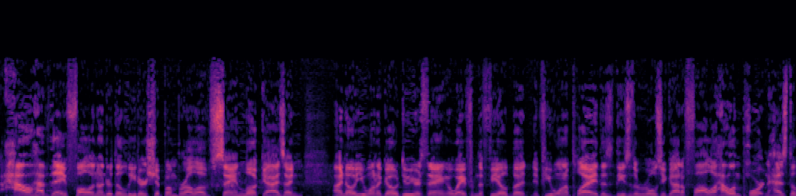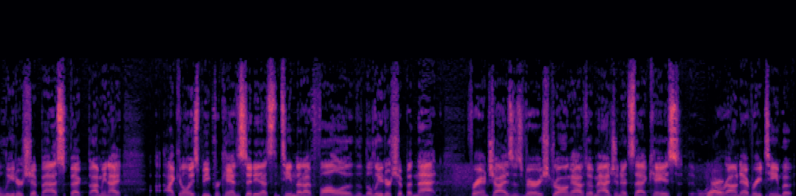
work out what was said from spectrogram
How have they fallen under the leadership umbrella of saying, "Look, guys, I I know you want to go do your thing away from the field, but if you want to play, this, these are the rules you got to follow." How important has the leadership aspect? I mean, I I can only speak for Kansas City. That's the team that I follow. The, the, leadership in that franchise is very strong. I have to imagine it's that case right. around every team. But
